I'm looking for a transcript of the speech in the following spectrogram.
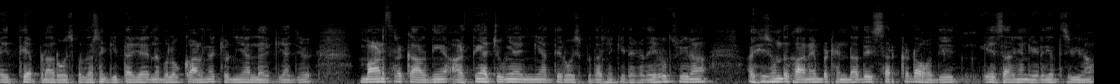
ਇੱਥੇ ਆਪਣਾ ਰੋਸ ਪ੍ਰਦਰਸ਼ਨ ਕੀਤਾ ਗਿਆ, ਇਹਨਾਂ ਵੱਲੋਂ ਕਾਲੀਆਂ ਚੁੰਨੀਆਂ ਲੈ ਕੇ ਅੱਜ ਮਾਨ ਸਰਕਾਰ ਦੀਆਂ ਆਸਤੀਆਂ ਚੁਗੀਆਂ ਗਈਆਂ ਤੇ ਰੋਸ ਪ੍ਰਦਰਸ਼ਨ ਕੀਤਾ ਗਿਆ। ਦੇਖ ਲਓ ਤਸਵੀਰਾਂ, ਅਸੀਂ ਤੁਹਾਨੂੰ ਦਿਖਾ ਰਹੇ ਹਾਂ ਬਠਿੰਡਾ ਦੇ ਸਰਕਟ ਹਾਲ ਦੇ ਇਹ ਸਾਰੀਆਂ ਨੇੜੇ ਦੀਆਂ ਤਸਵੀਰਾਂ,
